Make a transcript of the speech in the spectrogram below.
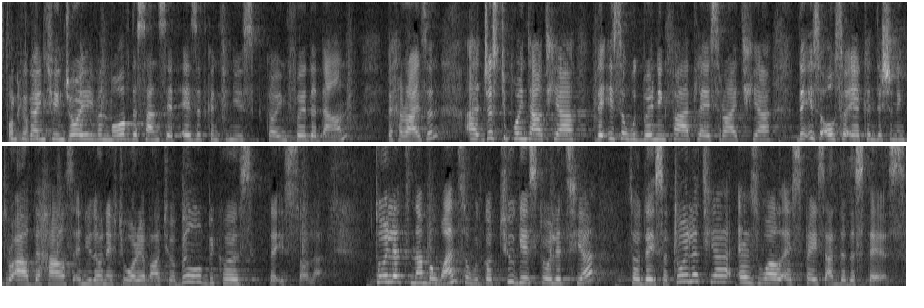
stunning. We're going to enjoy even more of the sunset as it continues going further down the horizon. Uh, just to point out here, there is a wood burning fireplace right here. There is also air conditioning throughout the house and you don't have to worry about your bill because there is solar. Toilet number one, so we've got two guest toilets here. So there's a toilet here as well as space under the stairs.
